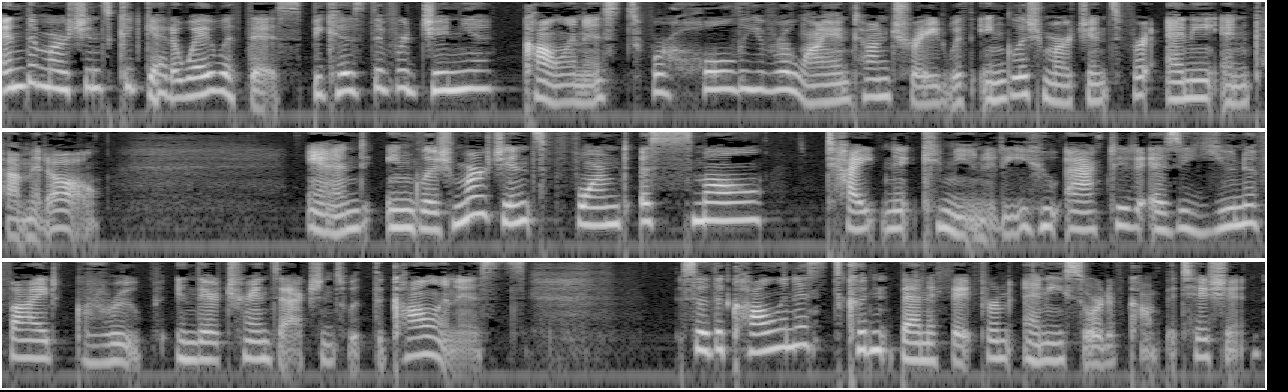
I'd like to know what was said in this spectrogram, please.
And the merchants could get away with this because the Virginia colonists were wholly reliant on trade with English merchants for any income at all. And English merchants formed a small, tight knit community who acted as a unified group in their transactions with the colonists. So the colonists couldn't benefit from any sort of competition.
